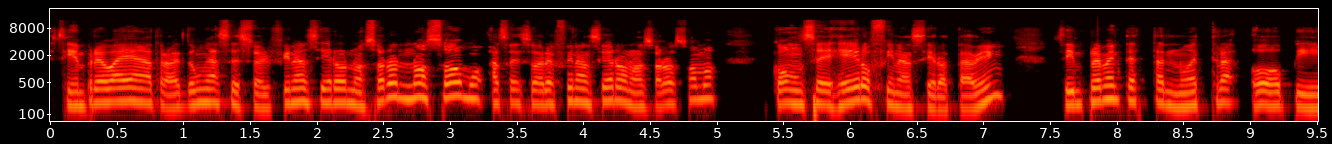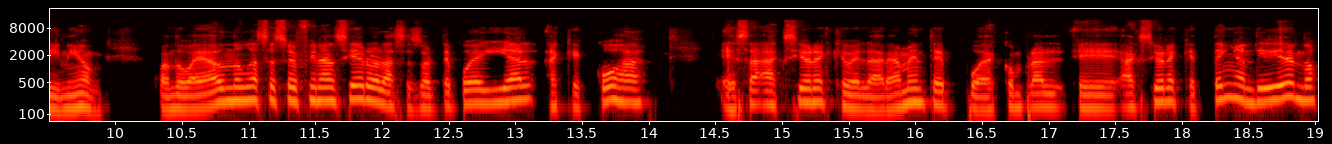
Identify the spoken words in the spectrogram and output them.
siempre vayan a través de un asesor financiero. Nosotros no somos asesores financieros, nosotros somos consejeros financieros, ¿está bien? Simplemente esta es nuestra opinión. Cuando vaya donde un asesor financiero, el asesor te puede guiar a que cojas esas acciones que verdaderamente puedes comprar eh, acciones que tengan dividendos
